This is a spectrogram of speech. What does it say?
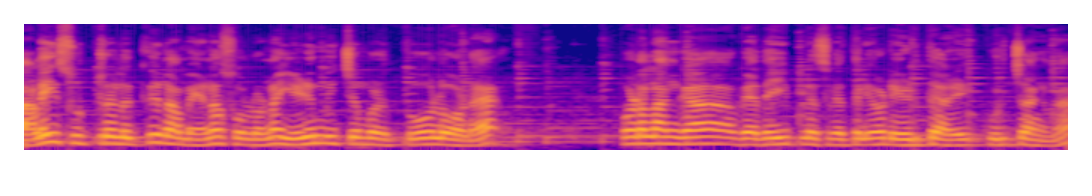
தலை சுற்றலுக்கு நம்ம என்ன சொல்கிறோன்னா எலுமிச்சம்பழம் தோலோட புடலங்காய் விதை ப்ளஸ் வெத்தலையோடு எடுத்து அழை குடித்தாங்கன்னா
